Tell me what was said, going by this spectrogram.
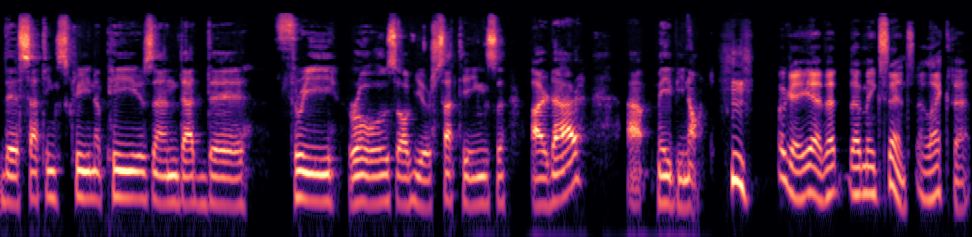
the setting screen appears and that the three rows of your settings are there? Uh, maybe not. Okay, yeah, that that makes sense. I like that.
